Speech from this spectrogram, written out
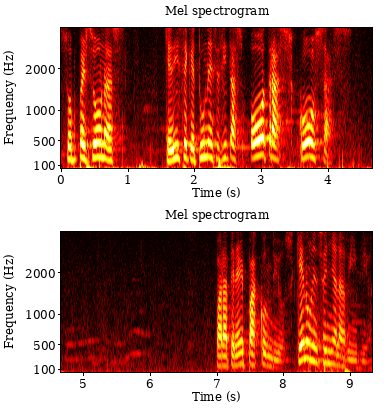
son personas que dicen que tú necesitas otras cosas para tener paz con Dios. ¿Qué nos enseña la Biblia?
